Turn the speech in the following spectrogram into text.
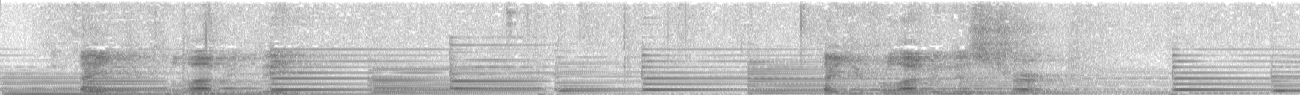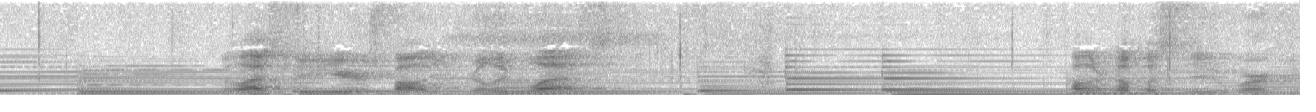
to thank you for loving me. Thank you for loving this church. For the last few years, Father, you've really blessed. Father, help us to do the work you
